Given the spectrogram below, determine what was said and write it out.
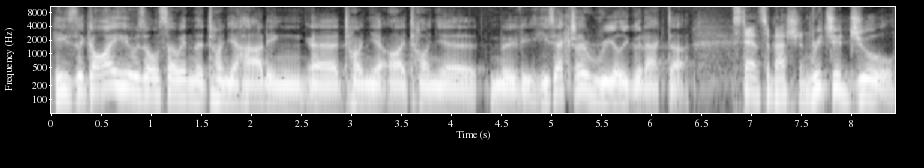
He's the guy who was also in the Tonya Harding, uh, Tonya I Tonya movie. He's actually a really good actor. Stan Sebastian. Richard Jewell.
